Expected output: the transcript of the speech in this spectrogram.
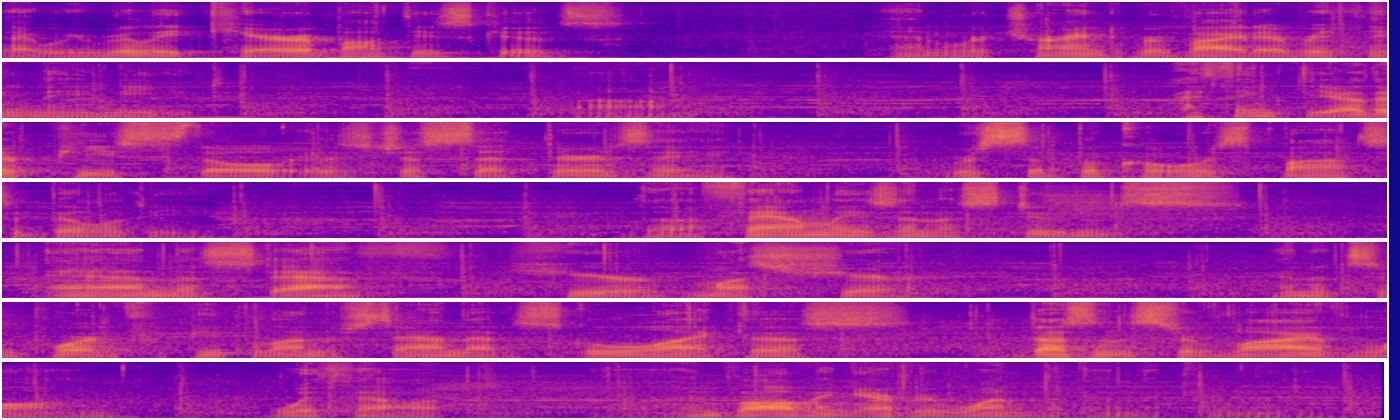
that we really care about these kids, and we're trying to provide everything they need. Um, I think the other piece, though, is just that there's a reciprocal responsibility. The families and the students and the staff here must share. And it's important for people to understand that a school like this doesn't survive long without involving everyone within the community.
